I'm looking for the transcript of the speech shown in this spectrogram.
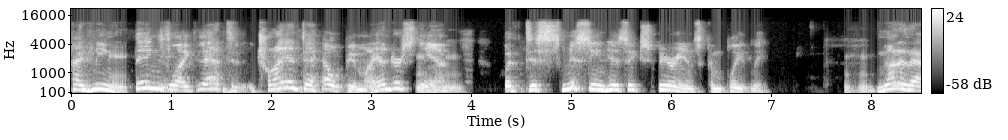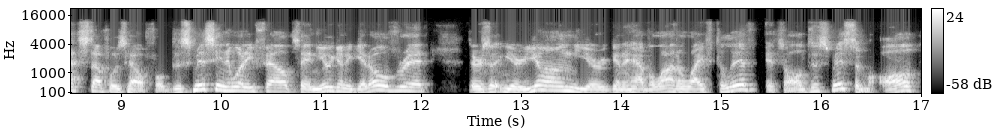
I mean, hmm. things like that, to, trying to help him. I understand, mm-hmm. but dismissing his experience completely. Mm-hmm. None of that stuff was helpful. Dismissing what he felt, saying, you're going to get over it. There's a you're young you're going to have a lot of life to live it's all dismissive all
